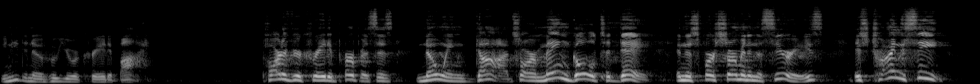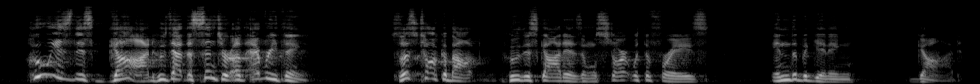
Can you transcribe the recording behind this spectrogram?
you need to know who you were created by. Part of your created purpose is knowing God. So, our main goal today in this first sermon in the series is trying to see who is this God who's at the center of everything. So, let's talk about who this God is. And we'll start with the phrase, in the beginning, God.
